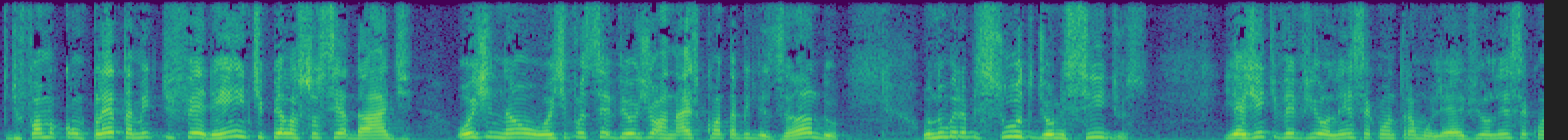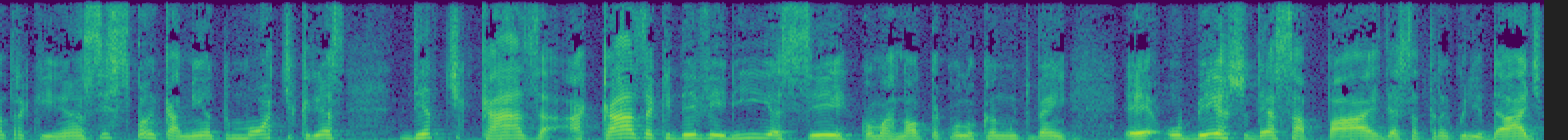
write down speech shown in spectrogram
de forma completamente diferente pela sociedade. Hoje não, hoje você vê os jornais contabilizando o número absurdo de homicídios. E a gente vê violência contra a mulher, violência contra a criança, espancamento, morte de criança dentro de casa. A casa que deveria ser, como o Arnaldo está colocando muito bem, é o berço dessa paz, dessa tranquilidade,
